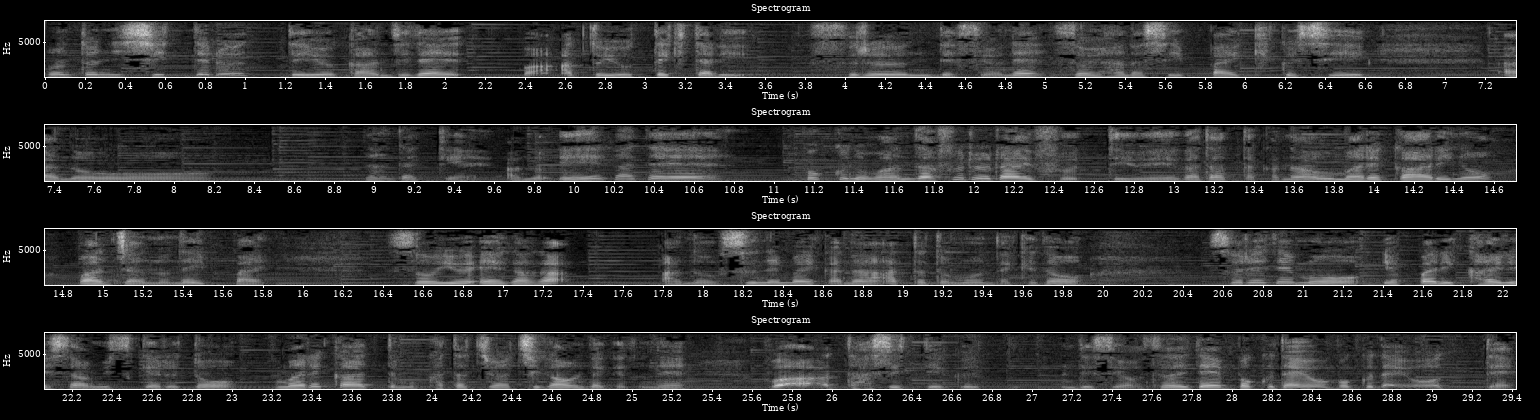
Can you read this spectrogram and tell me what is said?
本当に知ってるっていう感じで、バーッと寄ってきたりするんですよね。そういう話いっぱい聞くし、あのー、なんだっけ、あの映画で、僕のワンダフルライフっていう映画だったかな、生まれ変わりのワンちゃんのね、いっぱい。そういう映画が、あの、数年前かな、あったと思うんだけど、それでも、やっぱり飼い主さんを見つけると、生まれ変わっても形は違うんだけどね、わーっと走っていくんですよ。それで、僕だよ、僕だよって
